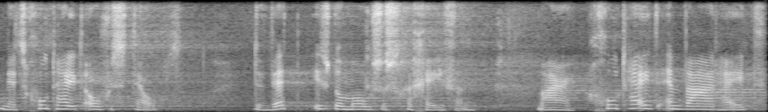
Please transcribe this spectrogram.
met goedheid overstelpt. De wet is door Mozes gegeven, maar goedheid en waarheid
